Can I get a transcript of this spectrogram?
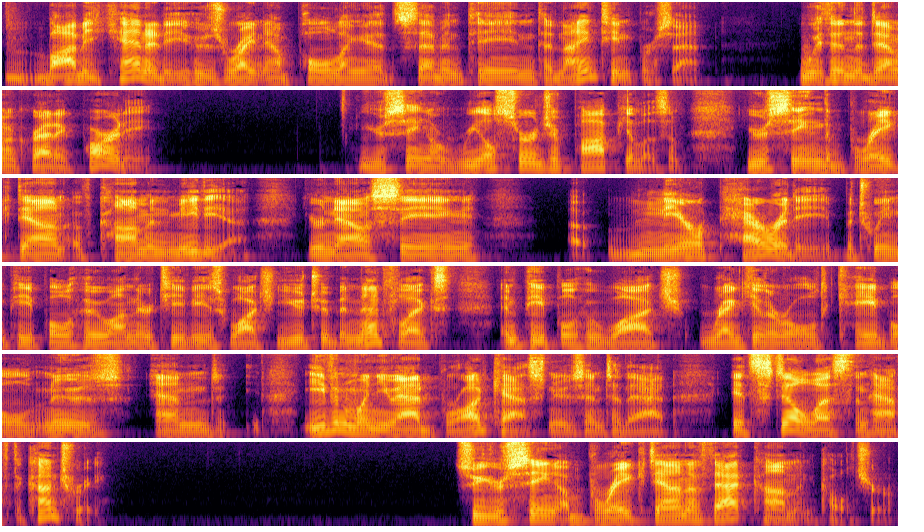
Bobby Kennedy, who's right now polling at 17 to 19% within the Democratic Party. You're seeing a real surge of populism. You're seeing the breakdown of common media. You're now seeing near parity between people who on their TVs watch YouTube and Netflix and people who watch regular old cable news. And even when you add broadcast news into that, it's still less than half the country. So you're seeing a breakdown of that common culture.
